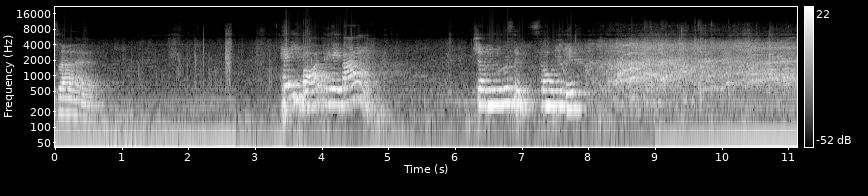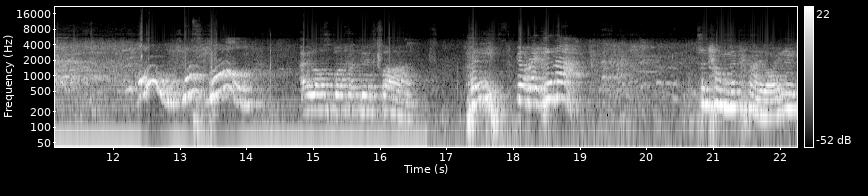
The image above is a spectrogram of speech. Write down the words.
How are you? I'm sad เฮ้ยบอสเป็นไงบ้าง ฉันรู้สึกเศร้านิด Oh, what's wrong? I lost 100 baht เฮ้ย เกิดอะไรขึ้นอ่ะ ฉันทำเงินหายร้อยหนึ่ง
